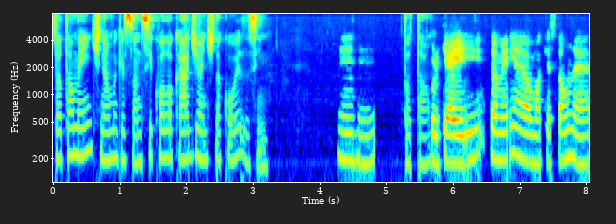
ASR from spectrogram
totalmente, né? Uma questão de se colocar diante da coisa, assim. Uhum. Total. Porque aí também é uma questão, né?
